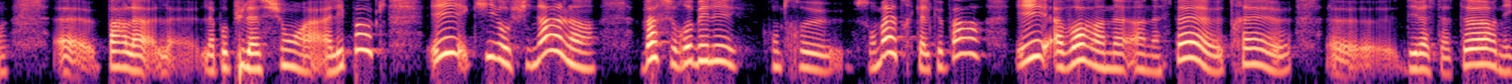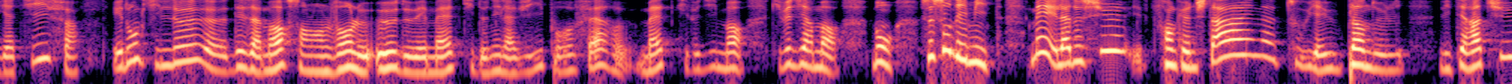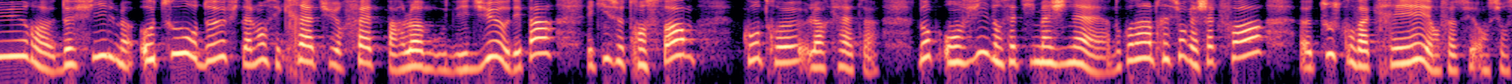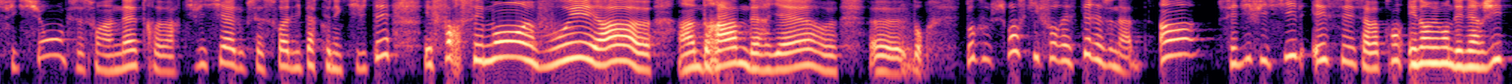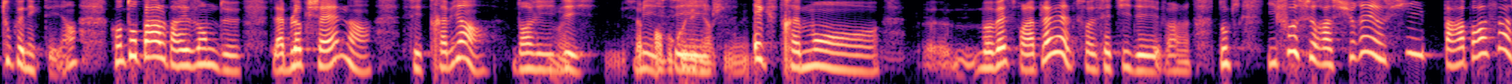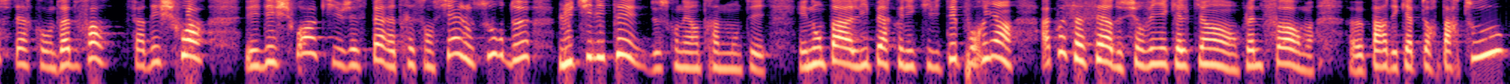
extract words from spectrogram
par la population à l'époque, et qui au final va se rebeller contre son maître quelque part et avoir un, aspect euh, très euh, euh, dévastateur, négatif. Et donc il le désamorce en enlevant le E de émettre qui donnait la vie pour faire maître qui veut dire mort, qui veut dire mort. Bon, ce sont des mythes. Mais là-dessus, Frankenstein, il y a eu plein de littérature, de films autour de finalement ces créatures faites par l'homme ou les dieux au départ et qui se transforment contre leur créateur. Donc on vit dans cet imaginaire. Donc on a l'impression qu'à chaque fois, euh, tout ce qu'on va créer, enfin en science-fiction, que ce soit un être artificiel ou que ce soit de l'hyperconnectivité, est forcément voué à euh, un drame derrière. Euh, bon, donc je pense qu'il faut rester raisonnable. Un, c'est difficile et c'est, ça va prendre énormément d'énergie de tout connecter. Hein. Quand on parle par exemple de la blockchain, c'est très bien dans l'idée, mais, mais c'est extrêmement euh, mauvaise pour la planète, cette idée. donc il faut se rassurer aussi par rapport à ça. C'est-à-dire qu'on va devoir faire des choix. Et des choix qui, j'espère, être essentiels autour de l'utilité de ce qu'on est en train de monter. Et non pas l'hyperconnectivité pour rien. À quoi ça sert de surveiller quelqu'un en pleine forme euh, par des capteurs partout?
